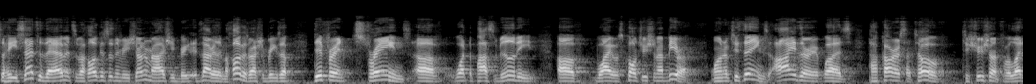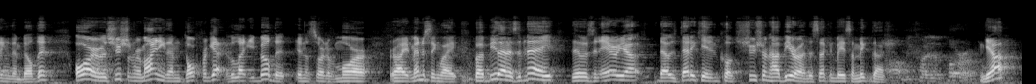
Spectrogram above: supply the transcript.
So he said to them, it's a Machlokas in the Rishonim, Rashi brings, it's not really Machlokas, Rashi brings up different strains of what the possibility of why it was called Shushan Abira. One of two things. Either it was Hakaras Hatov to Shushan for letting them build it, or it was Shushan reminding them, don't forget who let you build it in a sort of more, right, menacing way. But be that as it may, there was an area that was dedicated called Shushan Habira in the second base of Mikdash. Oh, because of Purim. Yeah.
